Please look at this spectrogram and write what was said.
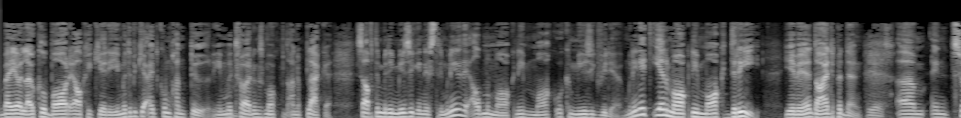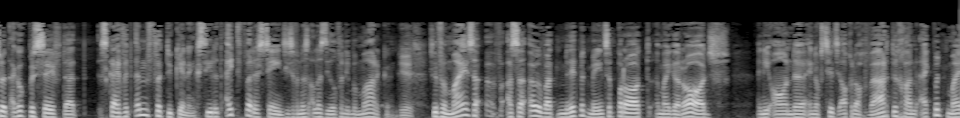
by jou local bar elke keer. Jy moet 'n bietjie uitkom gaan toer. Jy moet verhoudings maak met ander plekke. Selfs met die musiekindustrie. Moenie net 'n album maak nie, maak ook 'n musiekvideo. Moenie net een maak nie, maak 3. Jy weet, daai tipe ding. Yes. Um en so het ek ook besef dat skryf dit in vir toekenning, stuur dit uit vir resensies want dit is alles deel van die bemarking. Yes. So vir my 'n- as 'n ou wat net met mense praat in my garage in die aande en nog steeds elke dag werk toe gaan, ek moet my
